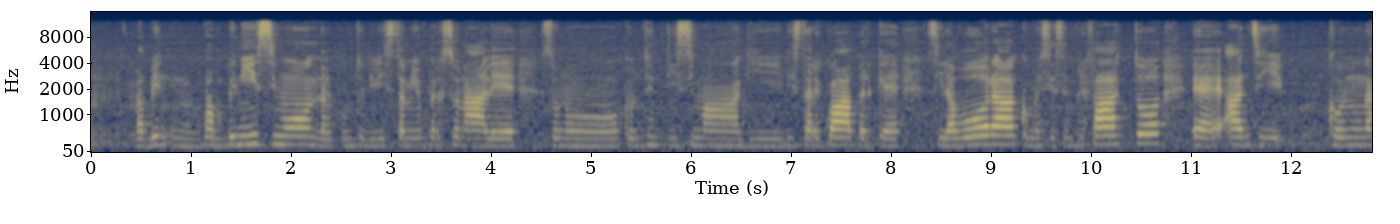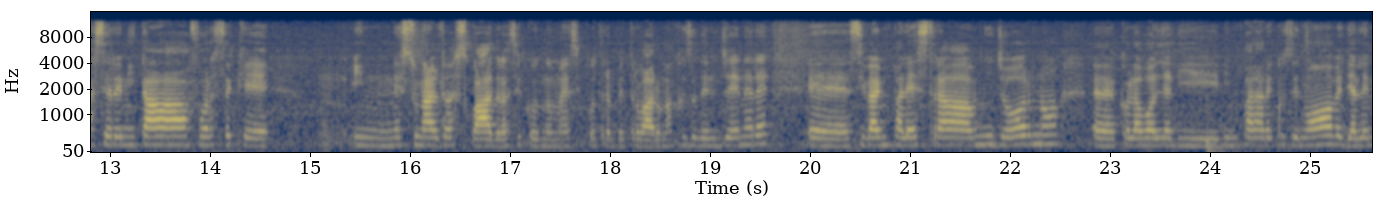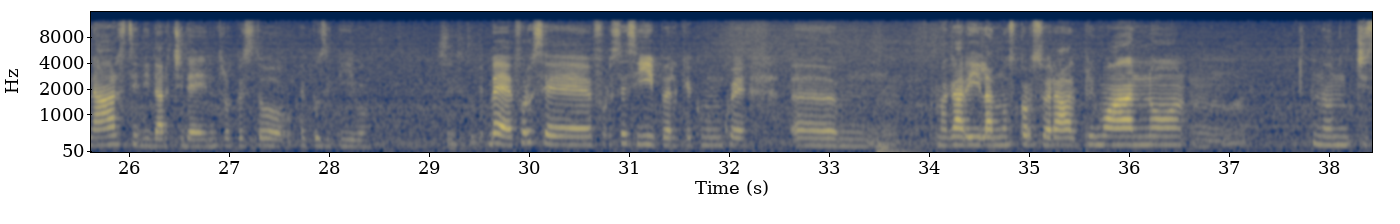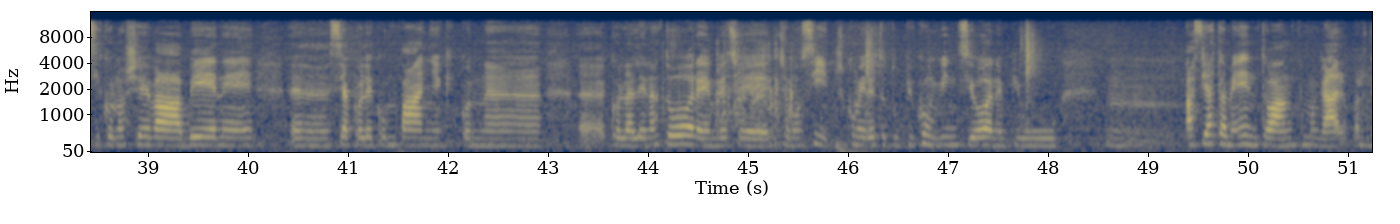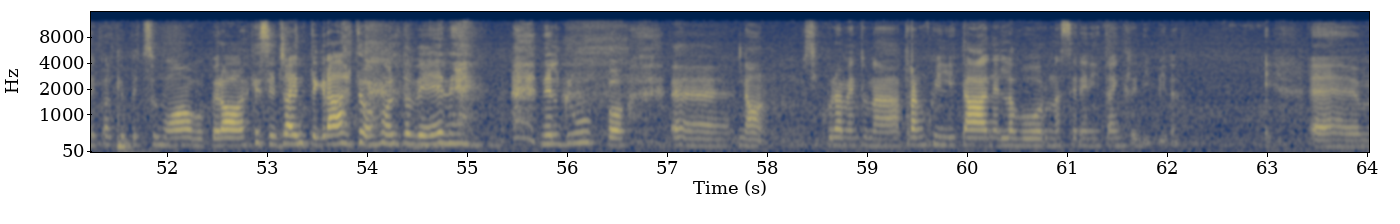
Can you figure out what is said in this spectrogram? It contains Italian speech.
va, ben, va, benissimo dal punto di vista mio personale, sono contentissima di, di stare qua perché si lavora come si è sempre fatto, eh, anzi con una serenità forse che mm, in nessun'altra squadra secondo me si potrebbe trovare una cosa del genere, eh, si va in palestra ogni giorno eh, con la voglia di, di imparare cose nuove, di allenarsi, di darci dentro, questo è positivo. Senti tu che... Beh, forse, forse sì, perché comunque ehm, magari l'anno scorso era il primo anno, mm, non ci si conosceva bene eh, sia con le compagne che con, eh, eh, con, l'allenatore, invece diciamo sì, come hai detto tu, più convinzione, più mh, mm, affiatamento anche magari, a parte qualche pezzo nuovo, però che si è già integrato molto bene nel gruppo. Eh, no, sicuramente una tranquillità nel lavoro, una serenità incredibile. Eh,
